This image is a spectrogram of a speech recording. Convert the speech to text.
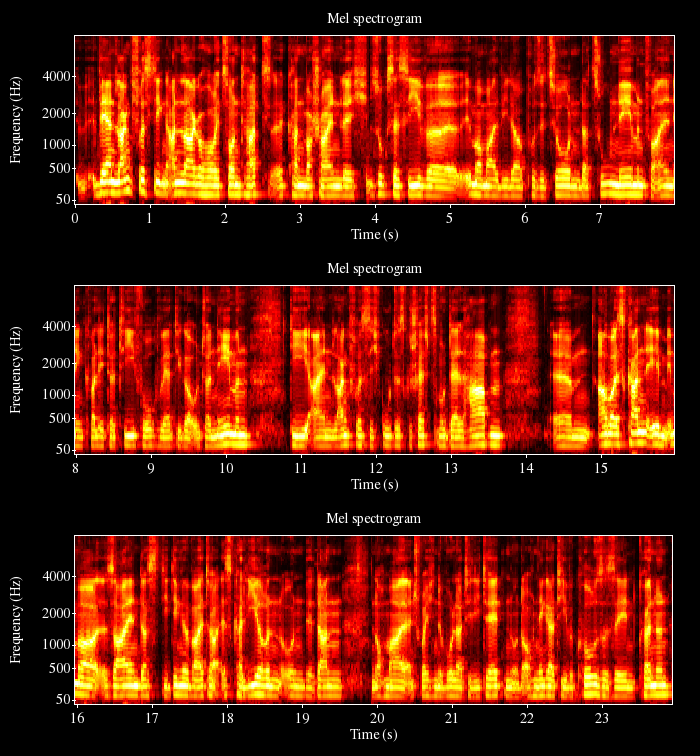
Wer einen langfristigen Anlagehorizont hat, äh, kann wahrscheinlich sukzessive immer mal wieder Positionen dazu nehmen, vor allen Dingen qualitativ hochwertiger Unternehmen, die ein langfristig gutes Geschäftsmodell haben. Ähm, aber es kann eben immer sein, dass die Dinge weiter eskalieren und wir dann nochmal entsprechende Volatilitäten und auch negative Kurse sehen können.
